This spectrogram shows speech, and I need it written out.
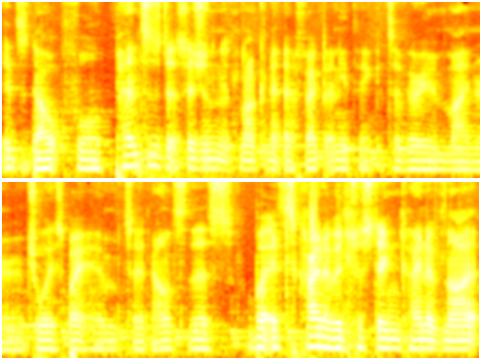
It's doubtful. Pence's decision is not going to affect anything. It's a very minor choice by him to announce this, but it's kind of interesting, kind of not.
